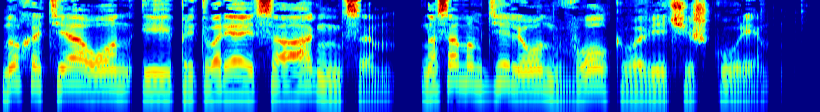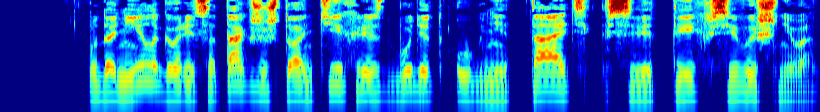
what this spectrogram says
Но хотя он и притворяется агнцем, на самом деле он волк в овечьей шкуре. У Даниила говорится также, что Антихрист будет угнетать святых Всевышнего.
